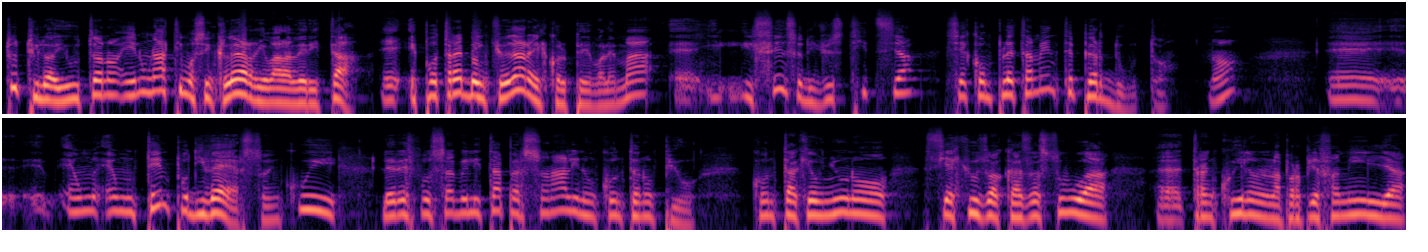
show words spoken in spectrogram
tutti lo aiutano e in un attimo Sinclair arriva alla verità e, e potrebbe inchiodare il colpevole, ma eh, il, il senso di giustizia si è completamente perduto, no? è un, è un tempo diverso in cui le responsabilità personali non contano più, conta che ognuno sia chiuso a casa sua, eh, tranquillo nella propria famiglia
